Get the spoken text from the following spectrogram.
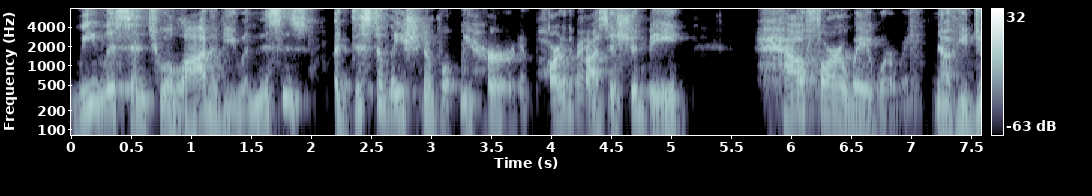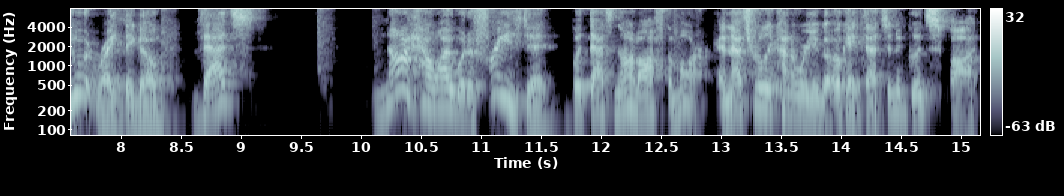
we listen to a lot of you, and this is a distillation of what we heard. And part of the Right. process should be how far away were we? Now, if you do it right, they go, that's not how I would have phrased it, but that's not off the mark. And that's really kind of where you go, okay, that's in a good spot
